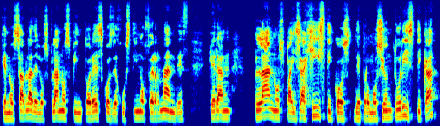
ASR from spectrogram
que nos habla de los planos pintorescos de Justino Fernández, que eran planos paisajísticos de promoción turística,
